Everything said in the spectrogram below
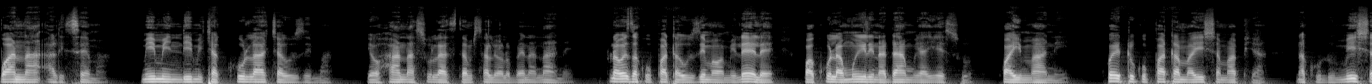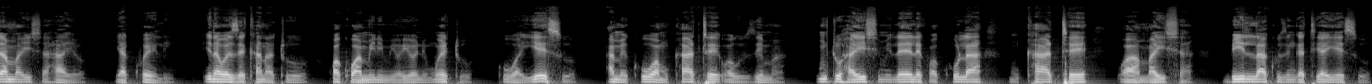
Bwana alisema mimi ndimi chakula cha uzima. Yohana sula mstari wa 48 tunaweza kupata uzima wa milele kwa kula mwili na damu ya yesu kwa imani. Kwetu kupata maisha mapya na kudumisha maisha hayo ya kweli. Inawezekana tu kwa kuamini mioyoni mwetu kuwa yesu amekuwa mkate wa uzima. Mtu haishi milele kwa kula mkate wa maisha bila kuzingatia yesu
